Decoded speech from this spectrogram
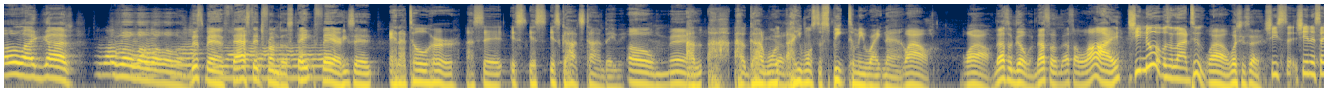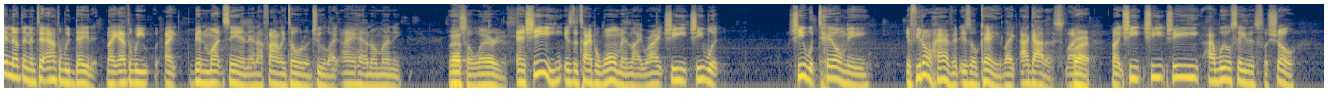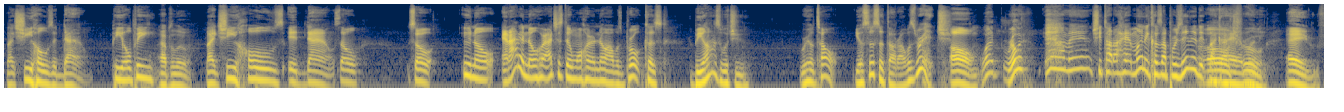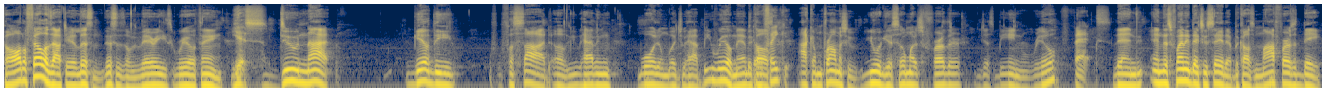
oh my gosh. Whoa, whoa, whoa, whoa, whoa. This man fasted from the state fair. He said, And I told her, I said, it's it's it's God's time, baby. Oh man. I, I, I- God want, Yeah. He wants to speak to me right now. wow. Wow. That's a good one. That's a that's a lie. She knew it was a lie too. Wow. What'd she say? She said she didn't say nothing until after we dated, like after we like been months in, and I finally told her too, like I ain't have no money. That's hilarious. and she is the type of woman like right she she would she would tell me if you don't have it it's okay like i got us like right. like she she she i will say this for sure like she holds it down pop Absolutely. like she holds it down so so you know, and I didn't know her. I just didn't want her to know I was broke. Cause to be honest with you, real talk, your sister thought I was rich. Oh, what? Really? Yeah, man. She thought I had money because I presented it like I oh, had money. Hey, for all the fellas out there, listen, this is a very real thing. Yes. Do not give the facade of you having more than what you have. Be real, man, because. I can promise you, you will get so much further just being real Facts. than. And it's funny that you say that because my first date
